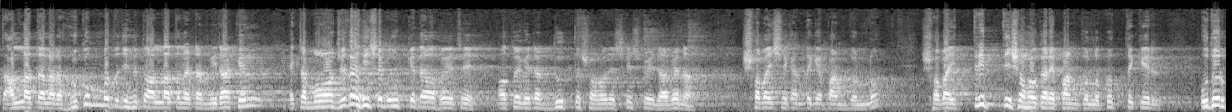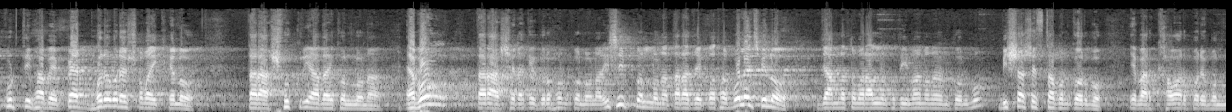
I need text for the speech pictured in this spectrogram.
তো আল্লাহ তালার হুকুম মতো যেহেতু আল্লাহ তালা একটা মিরাকেল একটা মর্যাদা হিসেবে উঠকে দেওয়া হয়েছে, অতএব এটার দুধ তো সহজে শেষ হয়ে যাবে না। সবাই সেখান থেকে পান করল, সবাই তৃপ্তি সহকারে পান করল। প্রত্যেকের উদরপূর্তি ভাবে পেট ভরে ভরে সবাই খেলো। তারা শুক্রিয়া আদায় করল না। এবং তারা সেটাকে গ্রহণ করল না রিসিভ করল না, তারা যে কথা বলেছিল যে আমরা তোমার আল্লাহর প্রতি ইমান আনয়ন করব, বিশ্বাস স্থাপন করব। এবার খাওয়ার পরে বলল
